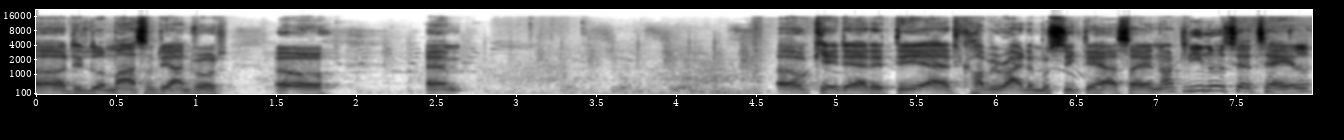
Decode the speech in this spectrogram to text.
Åh, oh, det lyder meget som det Arnfoot. Åh, oh, oh. um, Okay, det er det. Det er et copyrighted musik, det her, så jeg er nok lige nødt til at tale.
